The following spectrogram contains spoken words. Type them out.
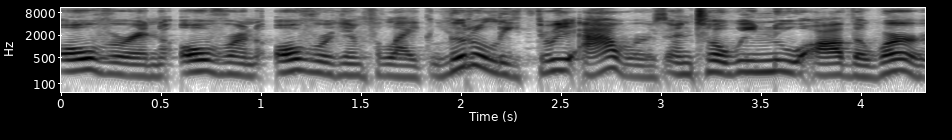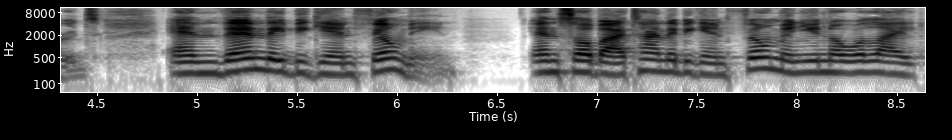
over and over and over again for like literally three hours until we knew all the words and then they began filming and so by the time they began filming, you know, we're like,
